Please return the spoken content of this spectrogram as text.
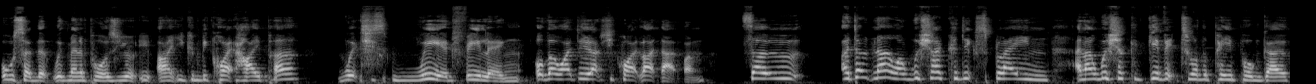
also that with menopause, you, you, you can be quite hyper, which is weird feeling. Although I do actually quite like that one. So I don't know. I wish I could explain and I wish I could give it to other people and go,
